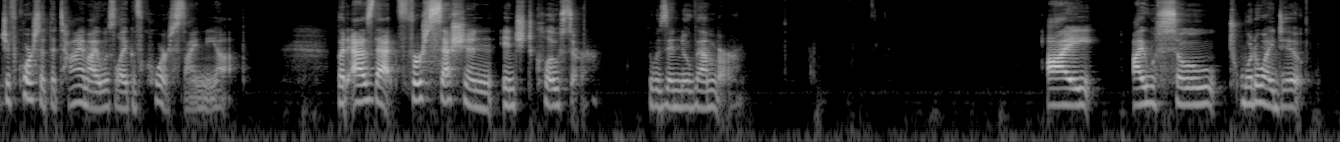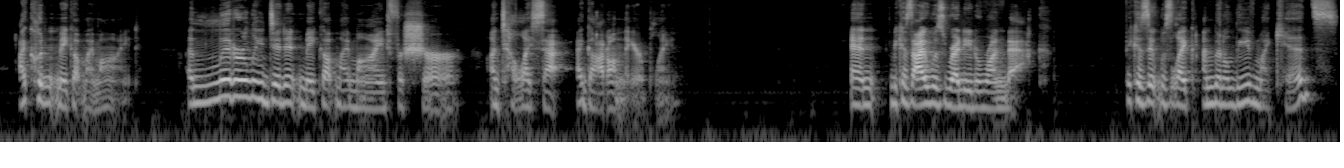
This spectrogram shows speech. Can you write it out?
which of course at the time I was like, of course, sign me up. But as that first session inched closer, it was in November, I I was so what do I do? I couldn't make up my mind. I literally didn't make up my mind for sure. until I sat I got on the airplane. And because I was ready to run back. Because it was like I'm going to leave my kids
